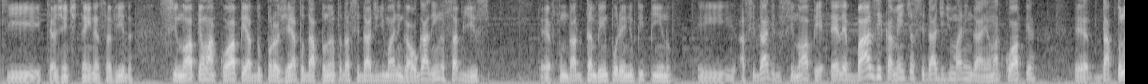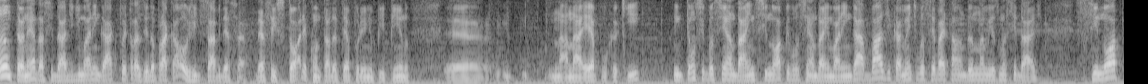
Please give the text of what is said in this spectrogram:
que, que a gente tem nessa vida? Sinop é uma cópia do projeto da planta da cidade de Maringá. O Galina sabe disso. É fundado também por Enio Pipino. E a cidade de Sinop, ela é basicamente a cidade de Maringá. É uma cópia é, da planta né, da cidade de Maringá que foi trazida para cá. O vídeo sabe dessa, dessa história, contada até por Enio Pipino é, na, na época aqui. Então, se você andar em Sinop e você andar em Maringá, basicamente você vai estar andando na mesma cidade. Sinop,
